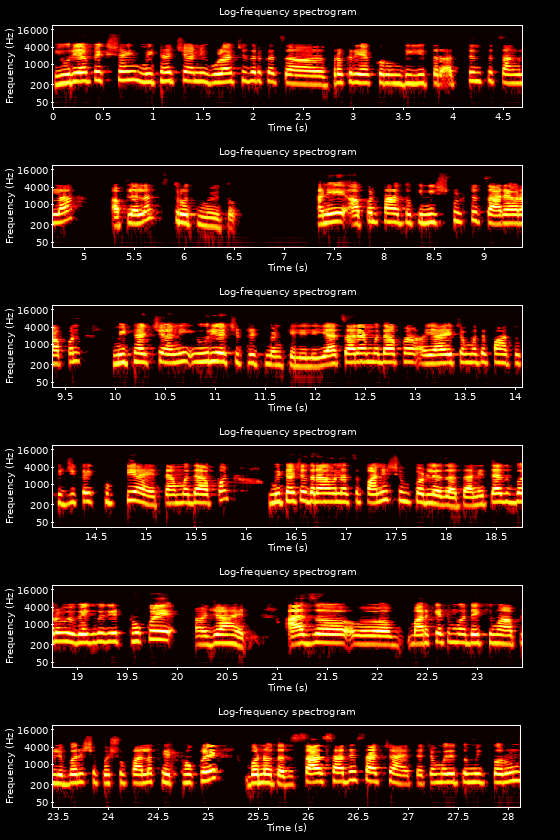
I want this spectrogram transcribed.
युरियापेक्षाही मिठाची आणि गुळाची जर का प्रक्रिया करून दिली तर अत्यंत चांगला आपल्याला स्त्रोत मिळतो. आणि आपण पाहतो की निष्कृष्ट चाऱ्यावर आपण मिठाची आणि युरियाची ट्रीटमेंट केलेली. या चाऱ्यामध्ये आपण या याच्यामध्ये पाहतो की जी काही कुट्टी आहे त्यामध्ये आपण मिठाच्या द्रावणाचं पाणी शिंपडलं जातं. आणि त्याचबरोबर वेगवेगळे ठोकळे जे आहेत आज मार्केटमध्ये किंवा आपले बरेचसे पशुपालक हे ठोकळे बनवतात. सा साधे साचे आहेत. त्याच्यामध्ये तुम्ही करून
